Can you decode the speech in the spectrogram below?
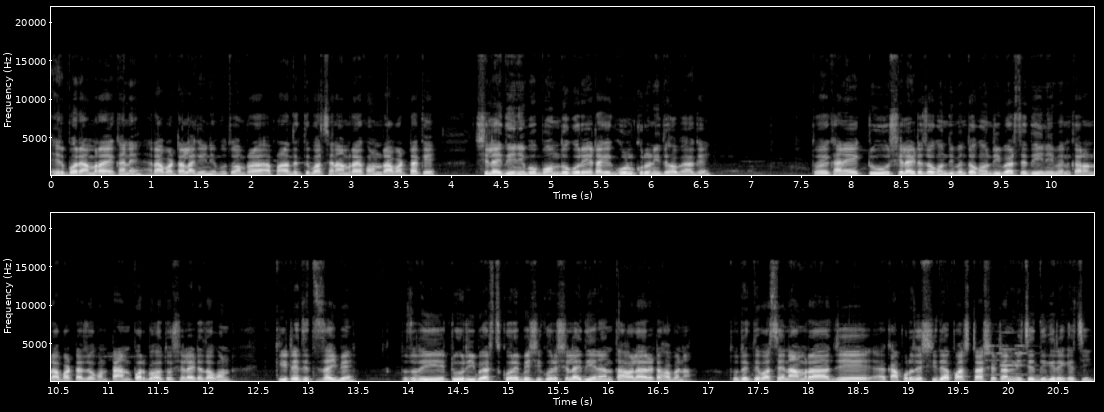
এরপরে আমরা এখানে রাবারটা লাগিয়ে নেব। তো আমরা, আপনারা দেখতে পাচ্ছেন, আমরা এখন রাবারটাকে সেলাই দিয়ে নিব। বন্ধ করে এটাকে গোল করে নিতে হবে আগে। তো এখানে একটু সেলাইটা যখন দিবেন, তখন রিভার্সে দিয়ে নেবেন। কারণ রাবারটা যখন টান পড়বে, হয়তো সেলাইটা তখন কেটে যেতে চাইবে। তো যদি একটু রিভার্স করে বেশি করে সেলাই দিয়ে নেন, তাহলে আর এটা হবে না। তো দেখতে পাচ্ছেন, আমরা যে কাপড়ের যে সিধা পাশটা, সেটা নিচের দিকে রেখেছি।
